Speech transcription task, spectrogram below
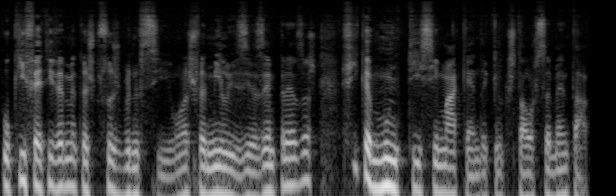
o que efetivamente as pessoas beneficiam, as famílias e as empresas, fica muitíssimo aquém daquilo que está orçamentado.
